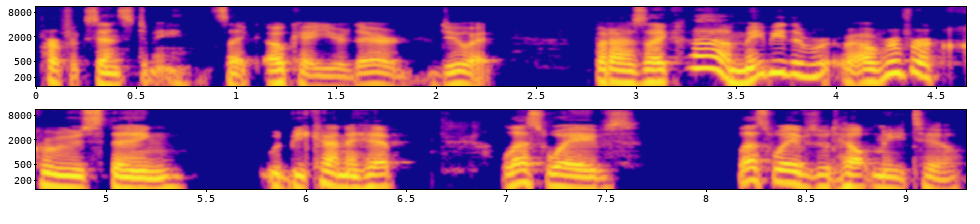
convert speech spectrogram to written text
perfect sense to me. It's like, okay, you're there, do it. But I was like, oh, maybe the a river cruise thing would be kind of hip. Less waves, less waves would help me too.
